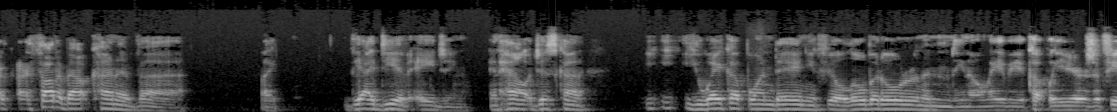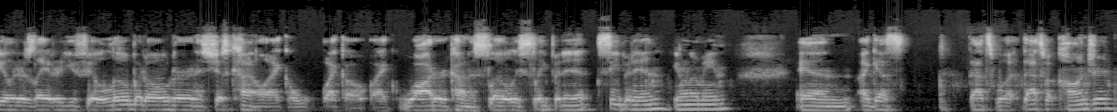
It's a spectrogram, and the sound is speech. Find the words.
I, I thought about kind of uh, like the idea of aging and how it just kind of you, wake up one day and you feel a little bit older, and then you know maybe a couple of years, a few years later, you feel a little bit older, and it's just kind of like a like a like water kind of slowly sleeping in, seeping in. You know what I mean? And I guess that's what that's what conjured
